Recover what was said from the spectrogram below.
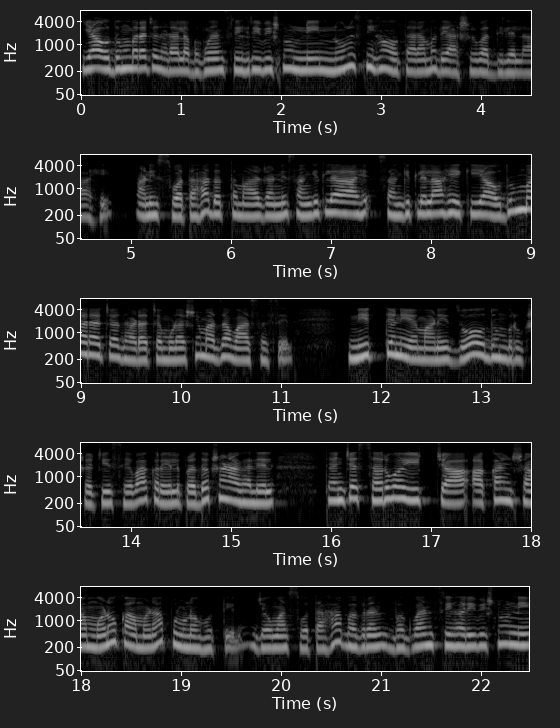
या औदुंबराच्या झाडाला भगवान श्रीहरी विष्णूंनी नूरसिंह अवतारामध्ये आशीर्वाद दिलेला आहे. आणि स्वतः दत्त महाराजांनी सांगितले आहे सांगितलेलं आहे की या औदुंबराच्या झाडाच्या मुळाशी माझा वास असेल. नित्य नियमाने जो औदुंब वृक्षाची सेवा करेल प्रदक्षिणा घालेल त्यांच्या सर्व इच्छा आकांक्षा मनोकामना पूर्ण होतील. जेव्हा स्वतः भगवान भगवान श्रीहरी विष्णूंनी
